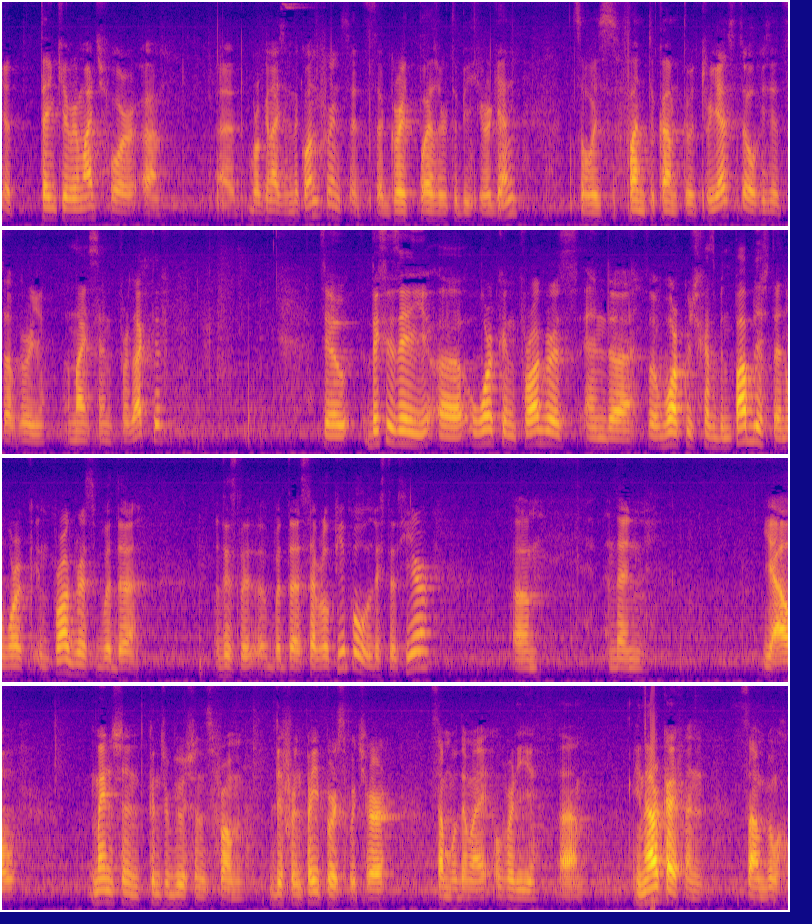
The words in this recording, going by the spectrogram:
Yeah, thank you very much for um, uh, organizing the conference. It's a great pleasure to be here again. It's always fun to come to Trieste. All visits are very nice and productive. So this is a uh, work in progress and uh, the work which has been published and work in progress with, the, this, with the several people listed here. Um, and then, yeah, I'll mention contributions from different papers, which are, some of them I already um, in arXiv, and some will,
